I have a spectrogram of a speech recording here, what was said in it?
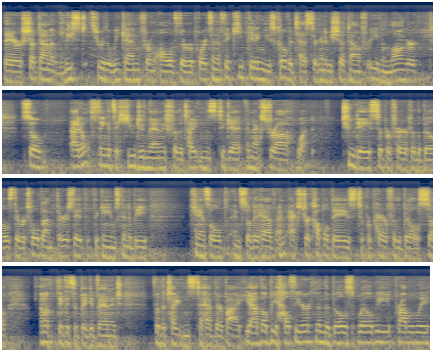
They are shut down at least through the weekend from all of the reports, and if they keep getting these COVID tests, they're going to be shut down for even longer. So I don't think it's a huge advantage for the Titans to get an extra what two days to prepare for the Bills. They were told on Thursday that the game's going to be canceled, and so they have an extra couple days to prepare for the Bills. So I don't think it's a big advantage for the Titans to have their bye. Yeah, they'll be healthier than the Bills will be probably.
